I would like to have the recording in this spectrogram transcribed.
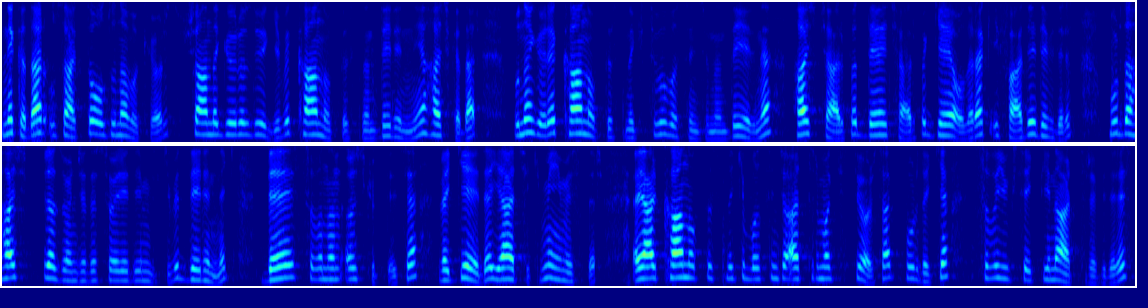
ne kadar uzakta olduğuna bakıyoruz. Şu anda görüldüğü gibi K noktasının derinliği h kadar. Buna göre K noktasındaki sıvı basıncının değerini h çarpı d çarpı g olarak ifade edebiliriz. Burada h biraz önce de söylediğimiz gibi derinlik, d sıvının öz kütlesi ve g de yer çekimi ivmesidir. Eğer K noktasındaki basıncı arttırmak istiyorsak buradaki sıvı yüksekliğini arttırabiliriz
